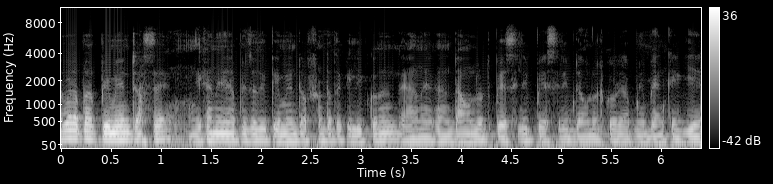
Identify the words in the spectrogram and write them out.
এবার আপনার পেমেন্ট আছে। এখানে আপনি যদি পেমেন্ট অপশনটাতে ক্লিক করেন, এখানে এখানে download pay slip pay slip download করে আপনি ব্যাংকে গিয়ে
